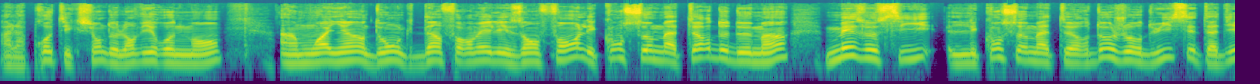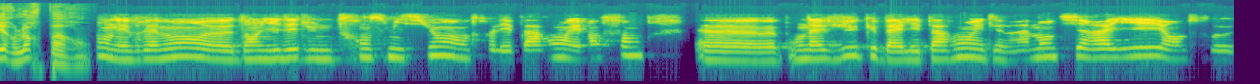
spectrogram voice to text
à la protection de l'environnement. Un moyen donc d'informer les enfants, les consommateurs de demain, mais aussi les consommateurs d'aujourd'hui, c'est-à-dire leurs parents. On est vraiment euh, dans l'idée d'une transmission entre les parents et l'enfant. Euh, on a vu que bah, les parents étaient vraiment tiraillés entre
